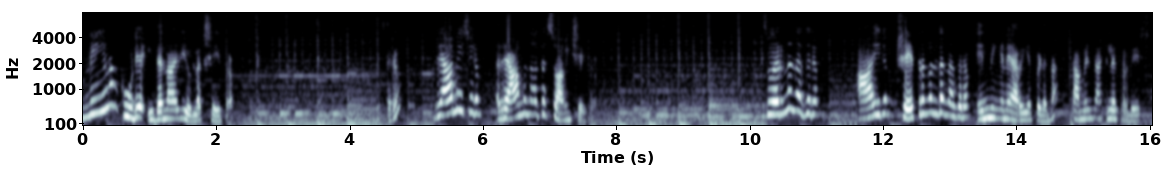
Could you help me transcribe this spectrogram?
നീളം കൂടിയ ഇടനാഴിയുള്ള ക്ഷേത്രം. ഉത്തരം രാമേശ്വരം രാമനാഥ സ്വാമി ക്ഷേത്രം. സ്വർണ നഗരം ആയിരം ക്ഷേത്രങ്ങളുടെ നഗരം എന്നിങ്ങനെ അറിയപ്പെടുന്ന തമിഴ്നാട്ടിലെ പ്രദേശം.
